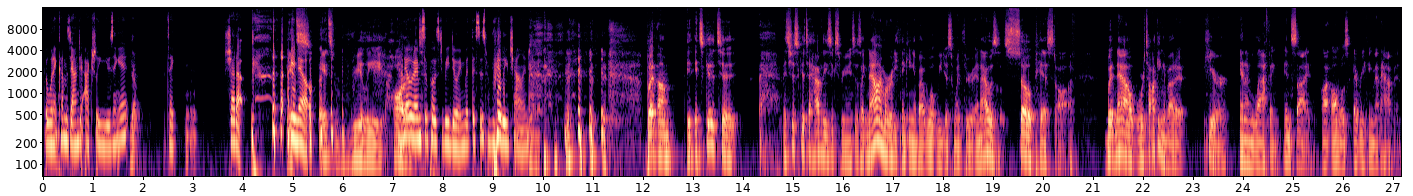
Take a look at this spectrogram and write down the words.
But when it comes down to actually using it, Yeah. it's like, mm, shut up. I know. it's really hard. I know what I'm supposed to be doing, but this is really challenging. but um, it, it's good to it's just good to have these experiences. Like now i'm already thinking about what we just went through and i was so pissed off. But now we're talking about it here and i'm laughing inside almost everything that happened.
